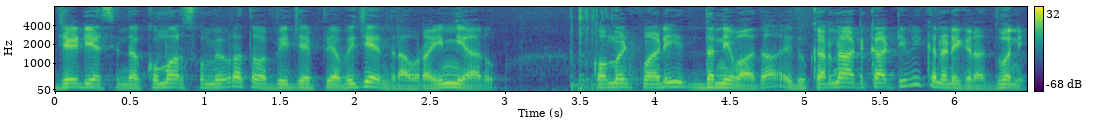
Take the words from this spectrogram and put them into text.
ಜೆ ಡಿ ಎಸ್ ಇಂದ ಕುಮಾರಸ್ವಾಮಿ ಅವರು ಅಥವಾ ಬಿಜೆಪಿಯ ವಿಜೇಂದ್ರ ಅವರ? ಇನ್ಯಾರು? ಕಾಮೆಂಟ್ ಮಾಡಿ. ಧನ್ಯವಾದ. ಇದು ಕರ್ನಾಟಕ ಟಿವಿ, ಕನ್ನಡಿಗರ ಧ್ವನಿ.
